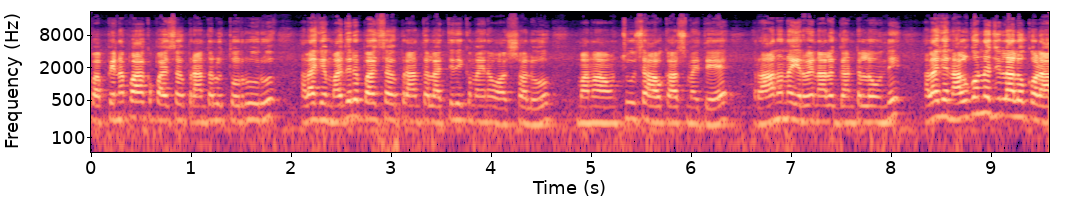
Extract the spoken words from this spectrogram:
ప- పినపాక పరిసర ప్రాంతాలు తొర్రూరు అలాగే మధుర పరిసర ప్రాంతాలు అత్యధికమైన వర్షాలు మనం చూసే అవకాశం అయితే రానున్న ఇరవై నాలుగు గంటల్లో ఉంది. అలాగే నల్గొండ జిల్లాలో కూడా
